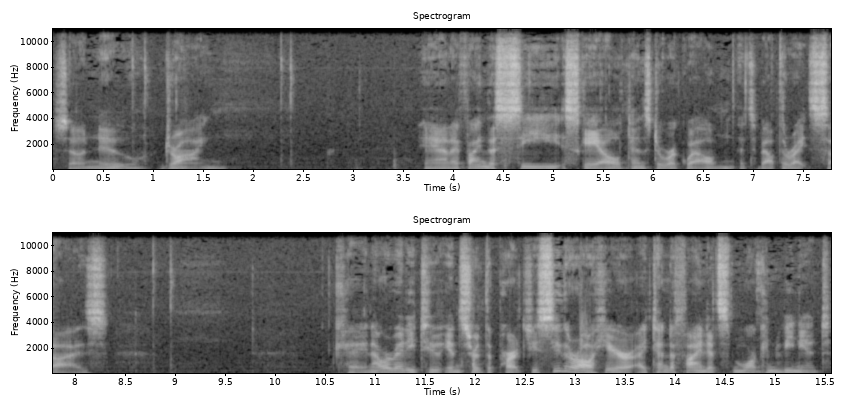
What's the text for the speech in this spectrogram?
So new drawing and I find the C scale tends to work well. It's about the right size. Okay, now we're ready to insert the parts. You see they're all here. I tend to find it's more convenient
